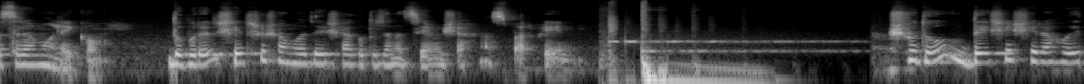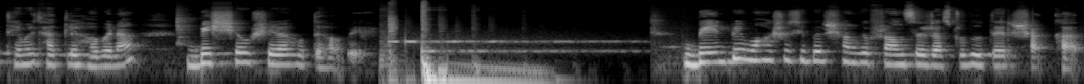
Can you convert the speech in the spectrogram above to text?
আসসালামু আলাইকুম। দুপুরের শীর্ষ সংবাদে স্বাগত জানাচ্ছি আমি শাহনাজ পারভিন। শুধু দেশে সেরা হয়ে থেমে থাকলে হবে না, বিশ্বেও সেরা হতে হবে। বিএনপি মহাসচিবের সঙ্গে ফ্রান্সের রাষ্ট্রদূতের সাক্ষাৎ।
